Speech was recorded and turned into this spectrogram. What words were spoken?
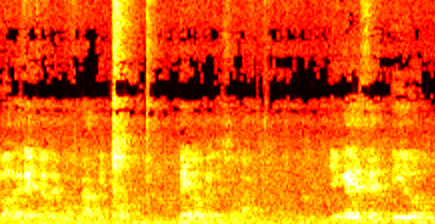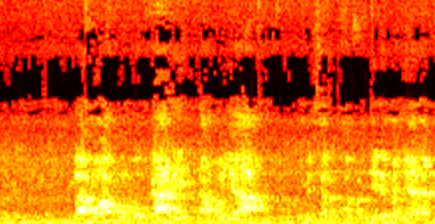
los derechos democráticos de los venezolanos. Y en ese sentido vamos a convocar y estamos ya a comenzar a partir de mañana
